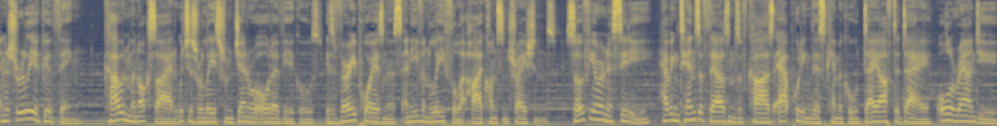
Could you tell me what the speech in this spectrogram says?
And it's really a good thing. Carbon monoxide, which is released from general auto vehicles, is very poisonous and even lethal at high concentrations. So if you're in a city, having tens of thousands of cars outputting this chemical day after day all around you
